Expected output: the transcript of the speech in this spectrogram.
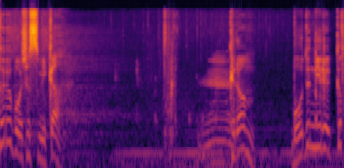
소요 보셨습니까? 음. 그럼 모든 일을 끝.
